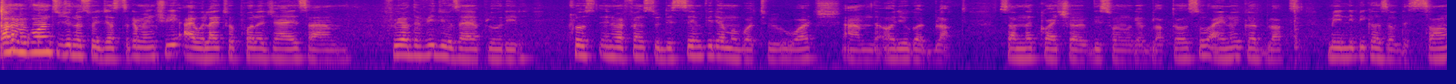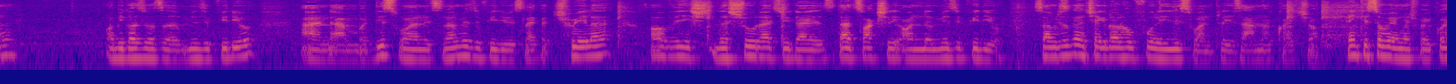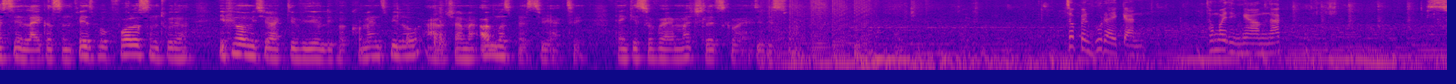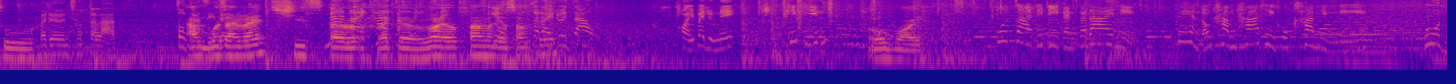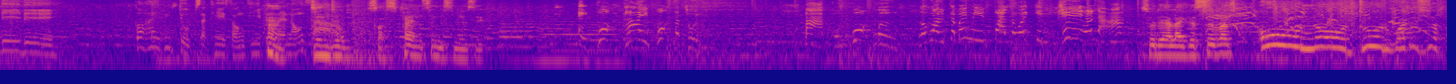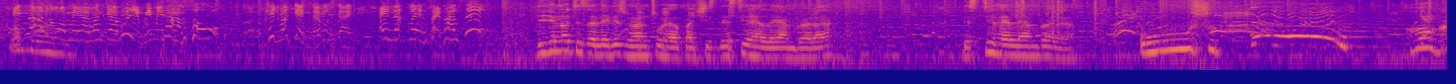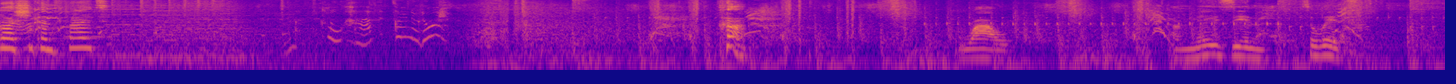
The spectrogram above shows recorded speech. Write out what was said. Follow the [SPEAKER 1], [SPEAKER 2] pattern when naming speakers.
[SPEAKER 1] Welcome everyone to Junosuede Just a Commentary. I would like to apologize. Um, three of the videos I uploaded close in reference to the same video I'm about to watch, um, the audio got blocked. So I'm not quite sure if this one will get blocked also. I know it got blocked mainly because of the song or because it was a music video. And um, but this one it's not a music video, it's like a trailer of the, sh the show that you guys that's actually on the music video so i'm just gonna check it out hopefully this one plays i'm not quite sure thank you so very much for requesting like us on facebook follow us on twitter if you want me to react to video leave a comment below i'll try my utmost best to react to it thank you so very much let's go ahead to this one
[SPEAKER 2] เจ้าเป็นผู้ใดกันทำไมถึงงามนัก
[SPEAKER 1] so
[SPEAKER 2] มาเดินชมตลาดต้องการ
[SPEAKER 1] um
[SPEAKER 2] สิ่ง
[SPEAKER 1] was
[SPEAKER 2] ใด
[SPEAKER 1] i right she's a, like a royal family
[SPEAKER 3] เกี่ย
[SPEAKER 1] or
[SPEAKER 3] วข้องอะไร
[SPEAKER 1] something
[SPEAKER 3] ด้วยเจ้า ถอยไปเดี๋ยวนี้ พี่พิน
[SPEAKER 1] oh boy
[SPEAKER 4] พูดจาดีๆกันก็ได้นี่ ไม่เห็นต้องทำท่าทีคุกคามอย่างนี้
[SPEAKER 2] พูดดีๆ ก็ให้พี่จูบสักทีสองทีเป็นไรน้องสาว
[SPEAKER 1] dun, dun. suspense in this music
[SPEAKER 3] ไอ้พวกไพร่พวกสะทุน ปากของพวกมึง ระวังจะไม่มีฟันเอาไว้กินขี้แล้วนะ
[SPEAKER 1] so they're like the servants oh no dude what is your
[SPEAKER 4] นี่ถ้า
[SPEAKER 1] problem Did you notice the ladies want to help and she's they still held the umbrella? They still held the umbrella. Ooh, shoot. Ooh. Oh gosh, she can fight. Huh. Wow. Amazing. So wait,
